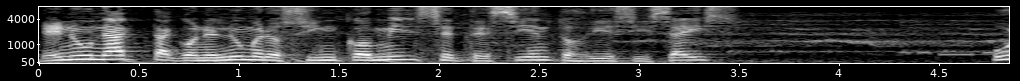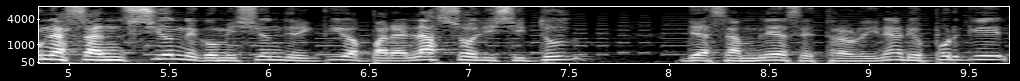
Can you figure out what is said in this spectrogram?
en un acta con el número 5716 una sanción de comisión directiva para la solicitud de asambleas extraordinarias, porque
